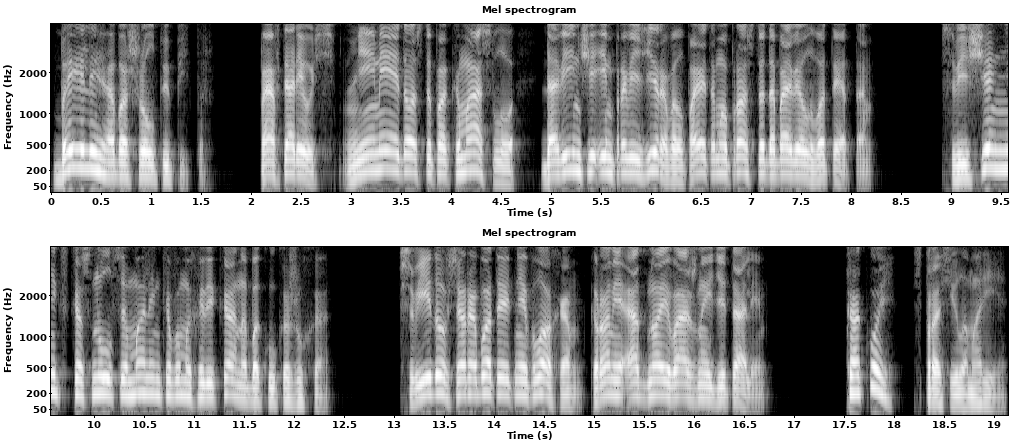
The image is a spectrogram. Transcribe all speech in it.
Бейли обошел пюпитр. «Повторюсь, не имея доступа к маслу, да Винчи импровизировал, поэтому просто добавил вот это». Священник коснулся маленького маховика на боку кожуха. «С виду все работает неплохо, кроме одной важной детали». «Какой?» — спросила Мария.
